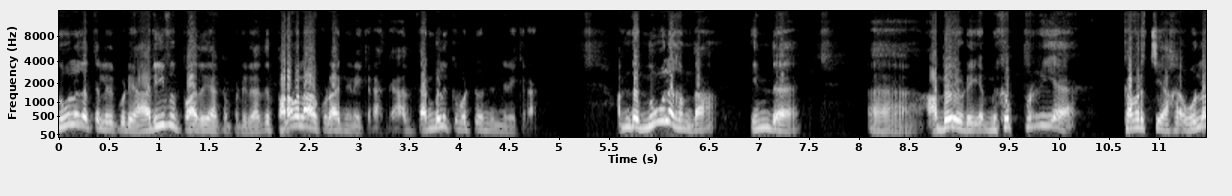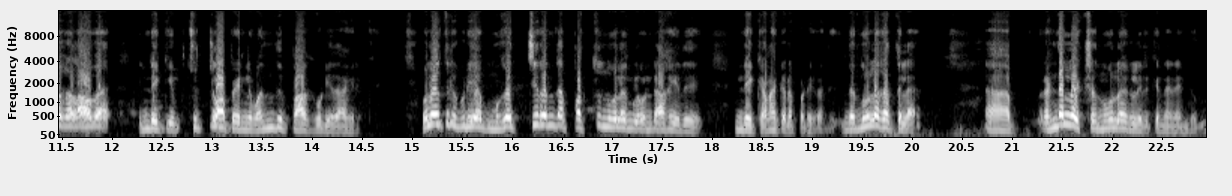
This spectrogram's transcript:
நூலகத்தில் இருக்கக்கூடிய அறிவு பாதுகாக்கப்படுகிறது பரவலாகக்கூடாதுன்னு நினைக்கிறாங்க. அது தங்களுக்கு மட்டும் என்று நினைக்கிறாங்க. அந்த நூலகம் தான் இந்த ஆஹ், அபேயுடைய மிகப்பெரிய கவர்ச்சியாக உலகளாவ இன்றைக்கு சுற்றுலா பயணிகள் வந்து பார்க்கக்கூடியதாக இருக்கு. உலகத்தில் கூடிய மிகச்சிறந்த பத்து நூலகங்கள் ஒன்றாக இது இன்றைக்கு கணக்கிடப்படுகிறது. இந்த நூலகத்துல ஆஹ், ரெண்டரை லட்சம் நூலகங்கள் இருக்கின்றன என்றும்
